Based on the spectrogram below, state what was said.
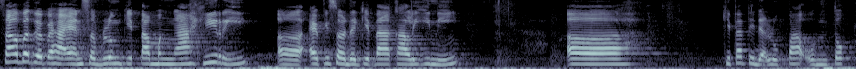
Sahabat BPHN, sebelum kita mengakhiri uh, episode kita kali ini, uh, kita tidak lupa untuk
